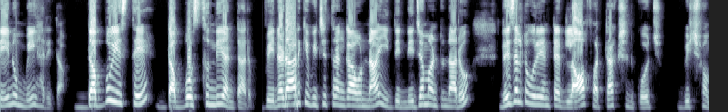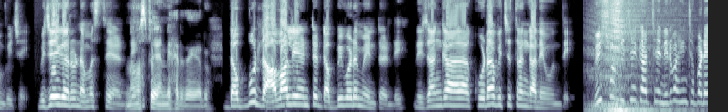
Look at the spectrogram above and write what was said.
నేను మీ హరిత. డబ్బు ఇస్తే డబ్బు వస్తుంది అంటారు. వినడానికి విచిత్రంగా ఉన్నా ఇది నిజం అంటున్నారు result oriented law of attraction coach Vishwam Vijay. Vijay garu నమస్తే అండి. నమస్తే అండి హరిత గారు. డబ్బు రావాలి అంటే డబ్బు ఇవ్వడం ఏంటండి? నిజంగా కూడా విచిత్రంగానే ఉంది. విశ్వం విజయ్ గారిచే నిర్వహించబడే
